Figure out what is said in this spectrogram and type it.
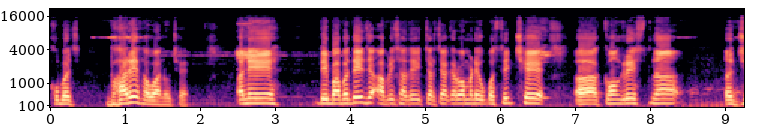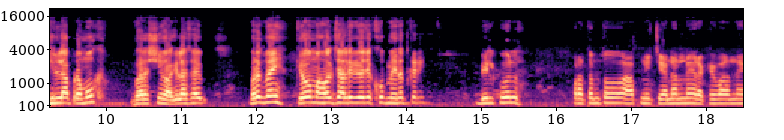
ખૂબ જ ભારે થવાનું છે. અને તે બાબતે જ આપણી સાથે ચર્ચા કરવા માટે ઉપસ્થિત છે કોંગ્રેસના જિલ્લા પ્રમુખ ભરતસિંહ વાઘેલા સાહેબ. ભરતભાઈ, કેવો માહોલ ચાલી રહ્યો છે? ખૂબ મહેનત કરી. બિલકુલ. પ્રથમ તો આપની ચેનલને, રખેવાળને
